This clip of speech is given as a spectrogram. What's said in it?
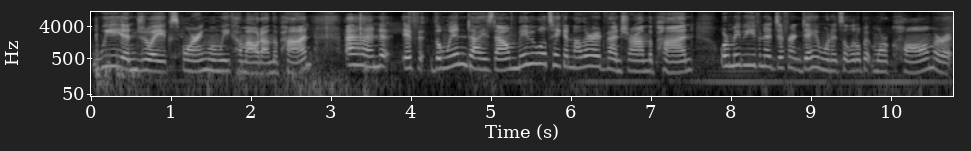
we enjoy exploring when we come out on the pond. And if the wind dies down, maybe we'll take another adventure on the pond or maybe even a different day when it's a little bit more calm or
